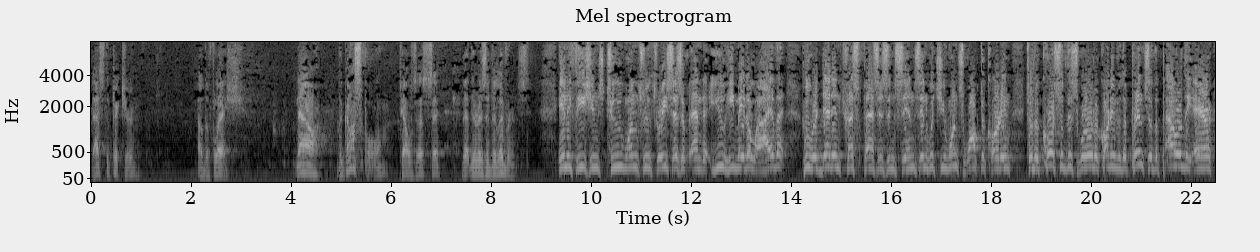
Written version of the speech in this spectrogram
That's the picture of the flesh. Now, the gospel tells us uh, that there is a deliverance. In Ephesians 2, 1 through 3 says, And you he made alive, who were dead in trespasses and sins, in which you once walked according to the course of this world, according to the prince of the power of the air,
